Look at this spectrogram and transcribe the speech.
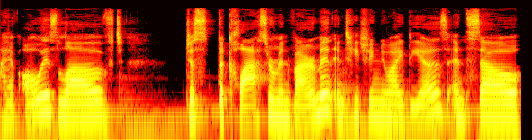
I have always loved just the classroom environment and teaching new ideas. And so,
